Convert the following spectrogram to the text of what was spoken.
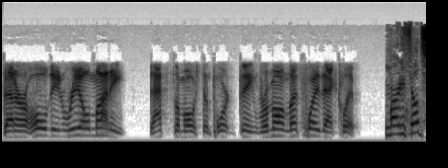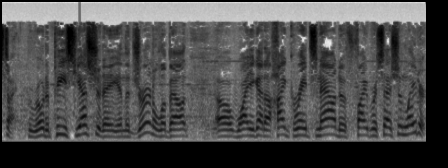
that are holding real money, that's the most important thing. Ramon, let's play that clip. Marty Feldstein, who wrote a piece yesterday in the Journal about uh, why you got to hike rates now to fight recession later.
